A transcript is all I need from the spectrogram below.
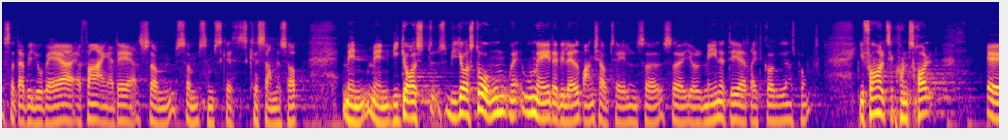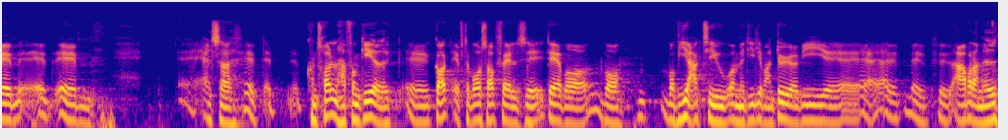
så der vil jo være erfaringer der, som, som, som skal, skal samles op. Men, men vi, gjorde, vi gjorde stor um, umage, da vi lavede brancheaftalen, så, så jeg vil mene, at det er et rigtig godt udgangspunkt. I forhold til kontrol, øh, øh, altså kontrollen har fungeret øh, godt efter vores opfattelse, der hvor, hvor, hvor vi er aktive og med de leverandører, vi øh, øh, arbejder med.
